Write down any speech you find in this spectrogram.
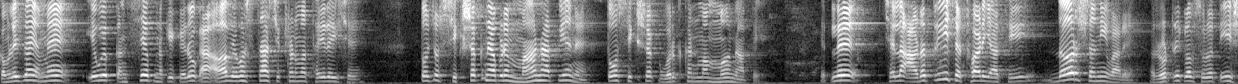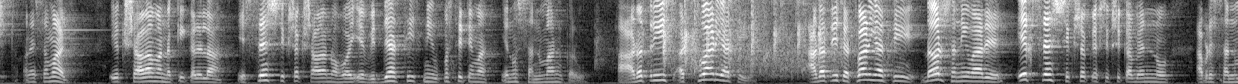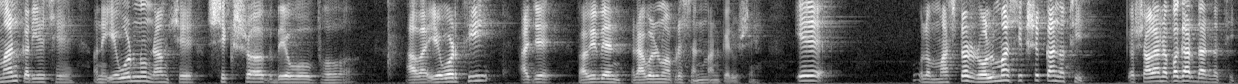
કમલેશભાઈ, અમે એવું એક કન્સેપ્ટ નક્કી કર્યો કે આ અવ્યવસ્થા શિક્ષણમાં થઈ રહી છે. તો જો શિક્ષકને આપણે માન આપીએ ને તો શિક્ષક વર્ગખંડમાં મન આપે. એટલે છેલ્લા આડત્રીસ અઠવાડિયાથી દર શનિવારે રોટરી ક્લબ સુરત ઈસ્ટ અને સમાજ એક શાળામાં નક્કી કરેલા એ શ્રેષ્ઠ શિક્ષક શાળાનો હોય એ વિદ્યાર્થીની ઉપસ્થિતિમાં એનું સન્માન કરવું. આ આડત્રીસ અઠવાડિયાથી આડત્રીસ અઠવાડિયાથી દર શનિવારે એક શ્રેષ્ઠ શિક્ષક, એક શિક્ષિકા આપણે સન્માન કરીએ છીએ. અને એવોર્ડનું નામ છે શિક્ષક દેવો ભવ. આવા એવોર્ડથી આજે ભાવીબેન રાવળનું આપણે સન્માન કર્યું છે. એ ઓલો માસ્ટર રોલમાં શિક્ષિકા નથી કે શાળાના પગારદાર નથી.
